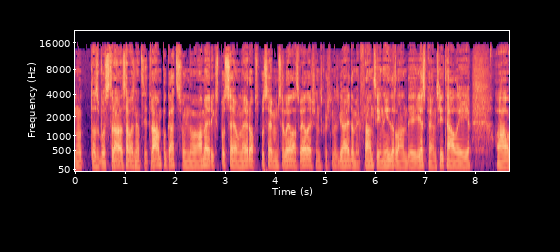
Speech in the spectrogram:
nu, tas būs strā, savā ziņā Trumpa gads, un no Amerikas pusē un Eiropas pusē mums ir lielās vēlēšanas, kuras mēs gaidām, ir Francija, Nīderlanda, iespējams Itālija, uh,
